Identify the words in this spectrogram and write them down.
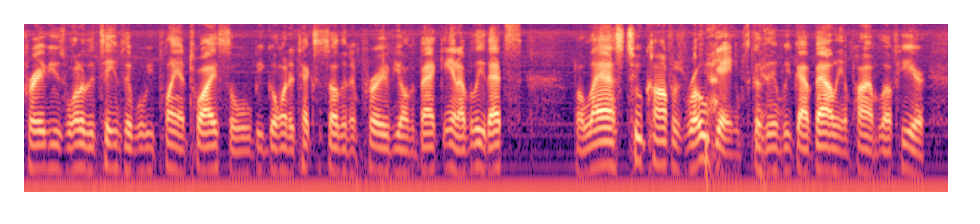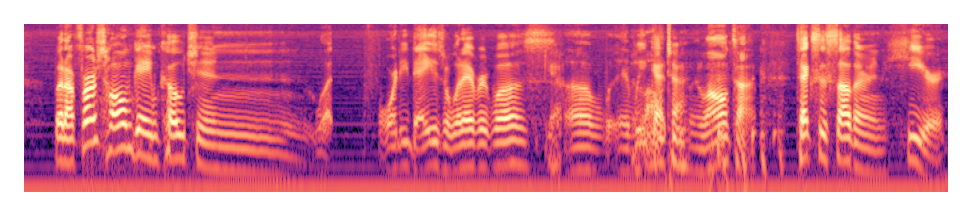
Prairie View's one of the teams that we'll be playing twice. So we'll be going to Texas Southern and Prairie View on the back end. I believe that's the last two conference road yeah. games because yeah. then we've got Valley and Pine Bluff here. But our first home game coach in what 40 days or whatever it was. Yeah. Uh, and a we got time. a long time. Texas Southern here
